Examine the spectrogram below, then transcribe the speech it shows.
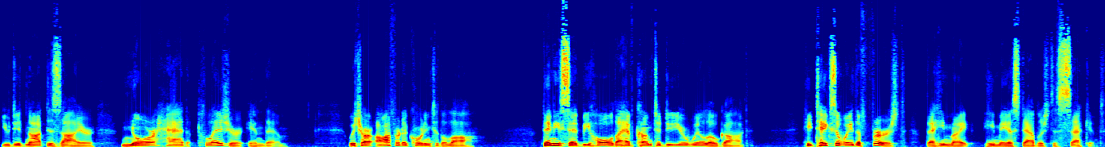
you did not desire, nor had pleasure in them, which are offered according to the law. Then he said, Behold, I have come to do your will, O God. He takes away the first, that he, might, he may establish the second.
